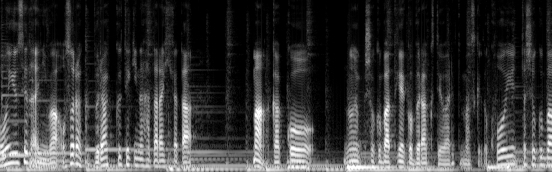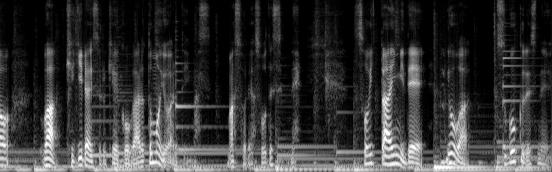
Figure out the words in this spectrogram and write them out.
こういう世代にはおそらくブラック的な働き方まあ学校の職場って結構ブラックと言われてますけどこういった職場は毛嫌いする傾向があるとも言われています。まあそりゃそうですよね。そういった意味で要はすごくですね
